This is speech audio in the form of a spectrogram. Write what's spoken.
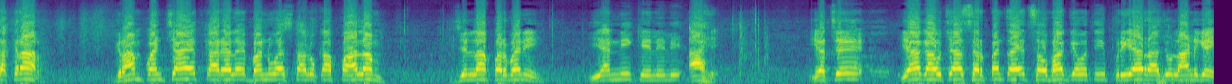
तक्रार. ग्रामपंचायत कार्यालय बनवस तालुका पालम जिल्हा परभणी यांनी केलेली आहे. याचे या गावच्या सरपंच आहेत सौभाग्यवती प्रिया राजू लांडगे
